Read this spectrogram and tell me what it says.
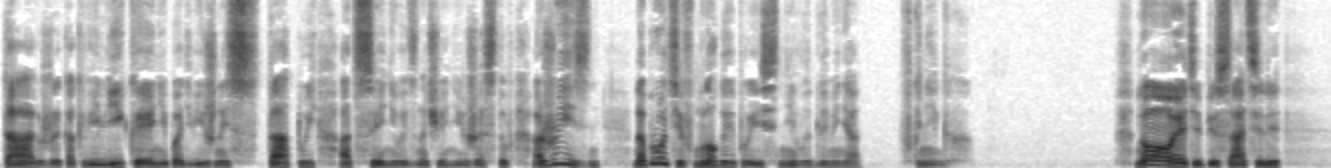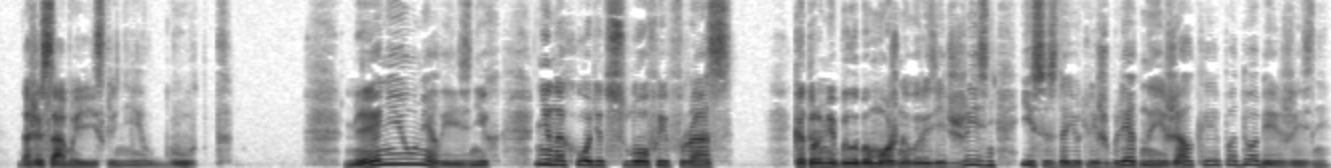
так же, как великая неподвижность статуй оценивать значение жестов, а жизнь, напротив, многое прояснила для меня в книгах. Но эти писатели, даже самые искренние, лгут. Менее умелые из них не находят слов и фраз, которыми было бы можно выразить жизнь, и создают лишь бледное и жалкое подобие жизни.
